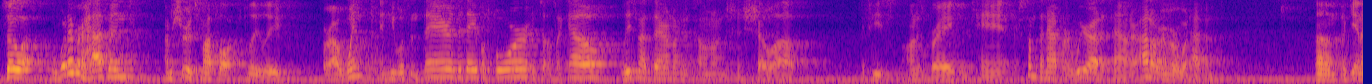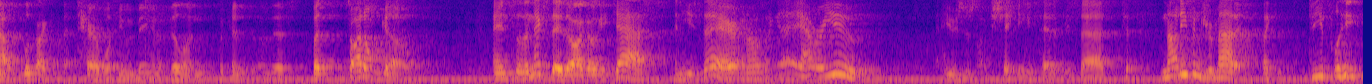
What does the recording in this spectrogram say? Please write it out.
So whatever happened, I'm sure it's my fault completely. Or I went and he wasn't there the day before, and so I was like, oh, well, he's not there. I'm not going to tell him. I'm just going to show up if he's on his break and can't, or something happened, or we were out of town, or I don't remember what happened. Um, again, I look like a terrible human being and a villain because of this. But so I don't go. And so the next day, though, I go get gas, and he's there, and I was like, hey, how are you? He was just like shaking his head at me, sad. Not even dramatic, like deeply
